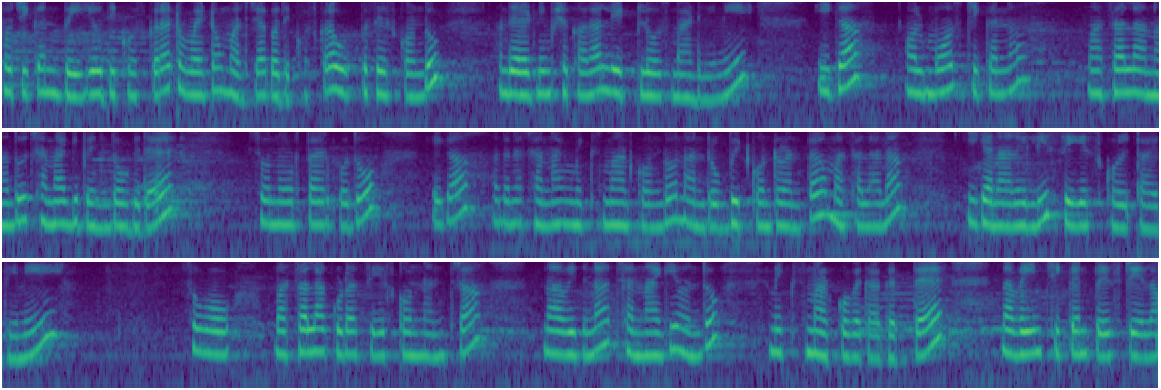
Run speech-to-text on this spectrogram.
ಸೊ ಚಿಕನ್ ಬೇಯೋದಕ್ಕೋಸ್ಕರ, ಟೊಮೆಟೊ ಮರ್ಜಾಗೋದಕ್ಕೋಸ್ಕರ ಉಪ್ಪು ಸೇರಿಸ್ಕೊಂಡು ಒಂದೆರಡು ನಿಮಿಷ ಕಾಲ ಲಿಡ್ ಕ್ಲೋಸ್ ಮಾಡಿದ್ದೀನಿ. ಈಗ ಆಲ್ಮೋಸ್ಟ್ ಚಿಕನ್ನು ಮಸಾಲ ಅನ್ನೋದು ಚೆನ್ನಾಗಿ ಬೆಂದೋಗಿದೆ. ಸೊ ನೋಡ್ತಾ ಇರ್ಬೋದು. ಈಗ ಅದನ್ನು ಚೆನ್ನಾಗಿ ಮಿಕ್ಸ್ ಮಾಡಿಕೊಂಡು ನಾನು ರುಬ್ಬಿಟ್ಕೊಂಡಿರೋಂಥ ಮಸಾಲಾನ ಈಗ ನಾನು ಇಲ್ಲಿ ಸೇರಿಸ್ಕೊಳ್ತಾ ಇದ್ದೀನಿ. ಸೊ ಮಸಾಲ ಕೂಡ ಸೇರಿಸ್ಕೊಂಡ ನಂತರ ನಾವು ಇದನ್ನು ಚೆನ್ನಾಗಿ ಒಂದು ಮಿಕ್ಸ್ ಮಾಡ್ಕೋಬೇಕಾಗತ್ತೆ. ನಾವೇನು ಚಿಕನ್ ಪೇಸ್ಟ್ರಿ ಎಲ್ಲ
